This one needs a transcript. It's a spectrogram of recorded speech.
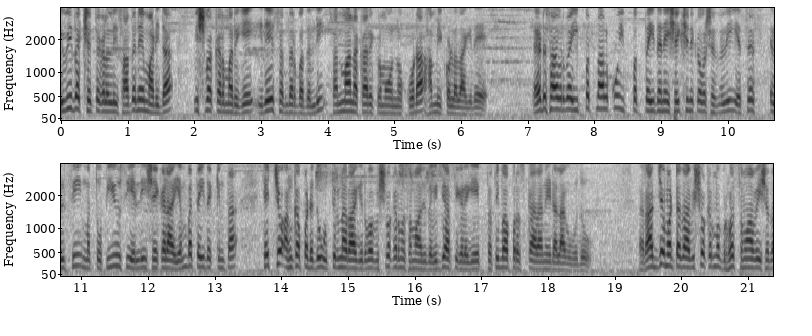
ವಿವಿಧ ಕ್ಷೇತ್ರಗಳಲ್ಲಿ ಸಾಧನೆ ಮಾಡಿದ ವಿಶ್ವಕರ್ಮರಿಗೆ ಇದೇ ಸಂದರ್ಭದಲ್ಲಿ ಸನ್ಮಾನ ಕಾರ್ಯಕ್ರಮವನ್ನು ಕೂಡ ಹಮ್ಮಿಕೊಳ್ಳಲಾಗಿದೆ. ಎರಡು ಸಾವಿರದ ಇಪ್ಪತ್ನಾಲ್ಕು ಇಪ್ಪತ್ತೈದನೇ ಶೈಕ್ಷಣಿಕ ವರ್ಷದಲ್ಲಿ ಎಸ್ ಎಸ್ ಎಲ್ ಸಿ ಮತ್ತು ಪಿ ಯು ಸಿಯಲ್ಲಿ ಶೇಕಡ ಎಂಬತ್ತೈದಕ್ಕಿಂತ ಹೆಚ್ಚು ಅಂಕ ಪಡೆದು ಉತ್ತೀರ್ಣರಾಗಿರುವ ವಿಶ್ವಕರ್ಮ ಸಮಾಜದ ವಿದ್ಯಾರ್ಥಿಗಳಿಗೆ ಪ್ರತಿಭಾ ಪುರಸ್ಕಾರ ನೀಡಲಾಗುವುದು. ರಾಜ್ಯ ಮಟ್ಟದ ವಿಶ್ವಕರ್ಮ ಬೃಹತ್ ಸಮಾವೇಶದ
